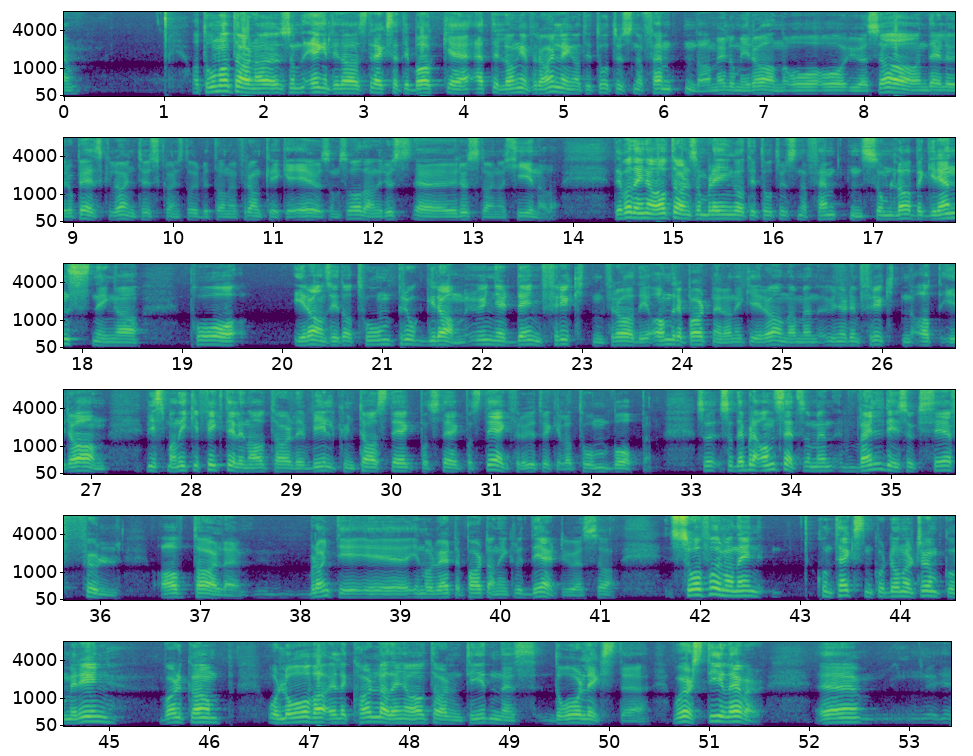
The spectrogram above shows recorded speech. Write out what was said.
Atomavtalen som egentlig da strekker seg tilbake etter lange forhandlinger til 2015 da, mellom Iran og, og, USA og en del europeiske land, Tyskland, Storbritannia, Frankrike, EU som sådan, Russ, eh, Russland og Kina. Da. Det var denne avtalen som ble inngått i 2015, som la begrensninger på Iran sitt atomprogram under den frykten fra de andre partnerne, ikke Iran, men under den frykten at Iran hvis man ikke fikk til en avtale, vil kunne ta steg på steg på steg for å utvikle atomvåpen. Så, så det ble ansett som en veldig suksessfull avtale blant de eh, involverte partene, inkludert USA. Så får man den konteksten hvor Donald Trump kommer inn, valgkamp, og lova, eller kaller denne avtalen tidenes dårligste Worst deal ever. Eh,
